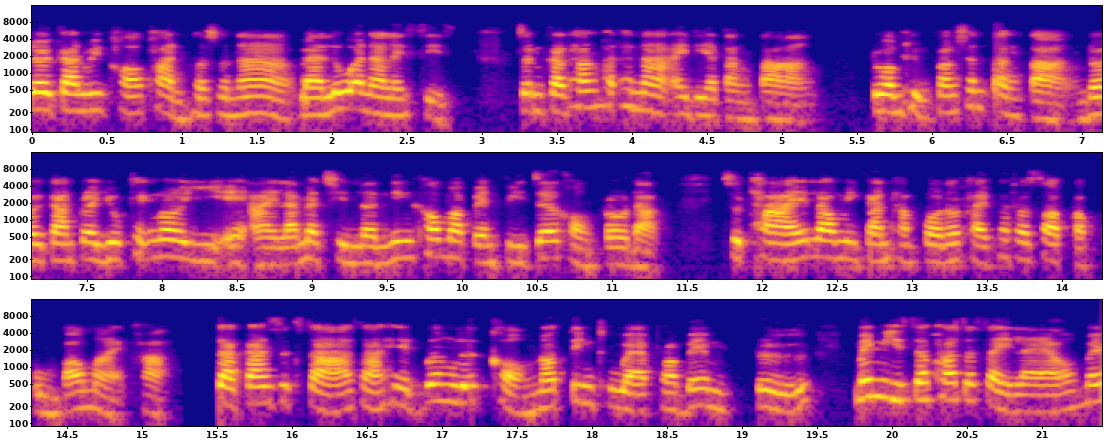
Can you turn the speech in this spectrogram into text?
โดยการวิเคราะห์ผ่าน Persona Value Analysis จนกระทั่งพัฒนาไอเดียต่างๆรวมถึงฟังก์ชันต่าง ๆ โดยการประยุกต์เทคโนโลยี AI และ Machine Learning เข้ามาเป็นฟีเจอร์ของ Product สุดท้ายเรามีการทำโปรโตไทป์เพื่อทดสอบกับกลุ่มเป้าหมายค่ะ จากการศึกษาสาเหตุเบื้องลึกของ nothing to wear problem หรือไม่มีเสื้อผ้าจะใส่แล้ว ไม่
